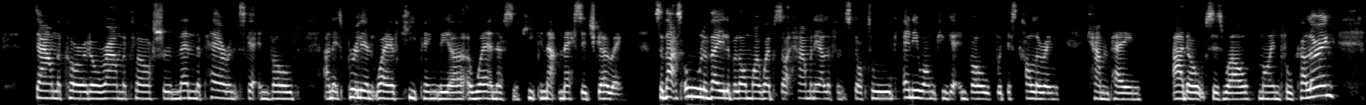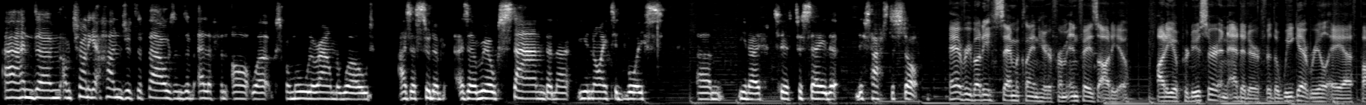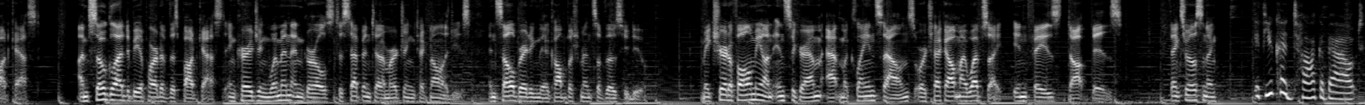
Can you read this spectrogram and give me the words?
down the corridor around the classroom then the parents get involved and it's brilliant way of keeping the uh, awareness and keeping that message going so that's all available on my website howmanyelephants.org anyone can get involved with this coloring campaign adults as well, mindful colouring. And um, I'm trying to get hundreds of thousands of elephant artworks from all around the world as a sort of as a real stand and a united voice, um, you know, to, to say that this has to stop. Hey everybody, Sam McLean here from InPhase Audio, audio producer and editor for the We Get Real AF podcast. I'm so glad to be a part of this podcast, encouraging women and girls to step into emerging technologies and celebrating the accomplishments of those who do. Make sure to follow me on Instagram at McLean Sounds or check out my website, inphase.biz. Thanks for listening. If you could talk about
